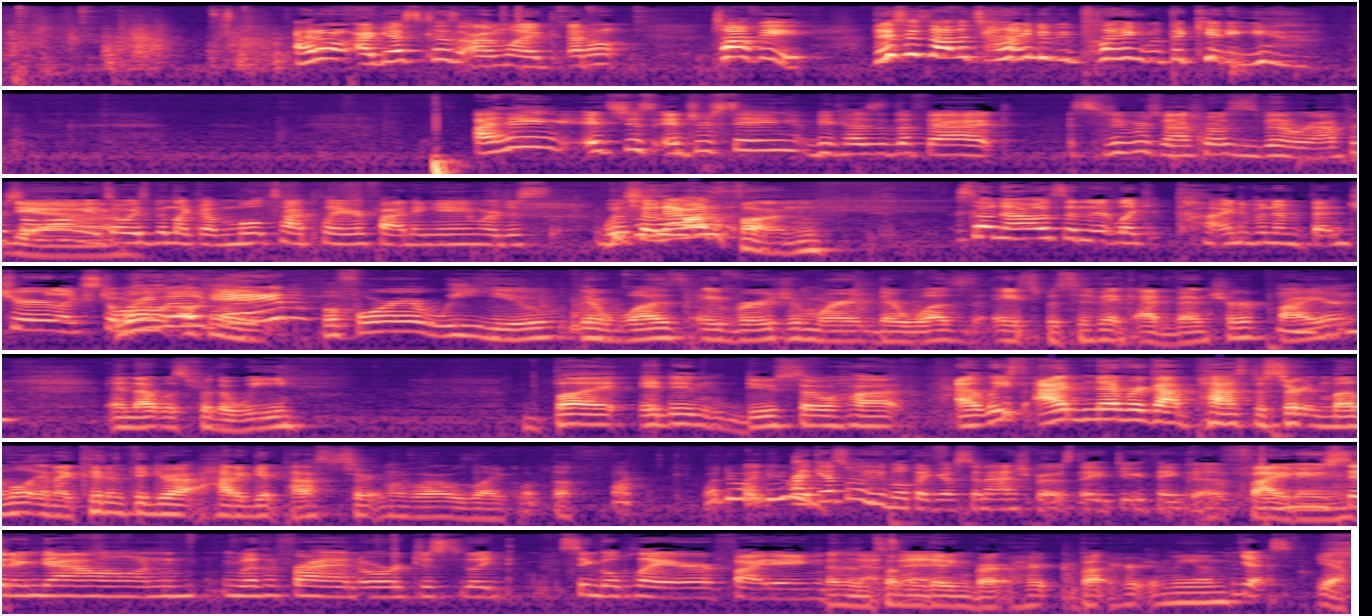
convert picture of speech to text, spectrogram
I don't. I guess because I'm like I don't. Toffee, this is not the time to be playing with the kitty. I think it's just interesting because of the fact Super Smash Bros. has been around for so long. It's always been like a multiplayer fighting game or just. Which so is now a lot it's of fun. so now it's in like kind of an adventure like story Well, mode okay, game. Before Wii U, there was a version where there was a specific adventure prior, Mm-hmm. and that was for the Wii. But it didn't do so hot. At least I never got past a certain level, and I couldn't figure out how to get past a certain level. I was like, "What the fuck? What do I do?" I guess when people think of Smash Bros, they do think of Fighting. you sitting down with a friend or just like single player fighting. and then That's someone it. getting butt hurt, butt hurt in the end. Yes. Yeah.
